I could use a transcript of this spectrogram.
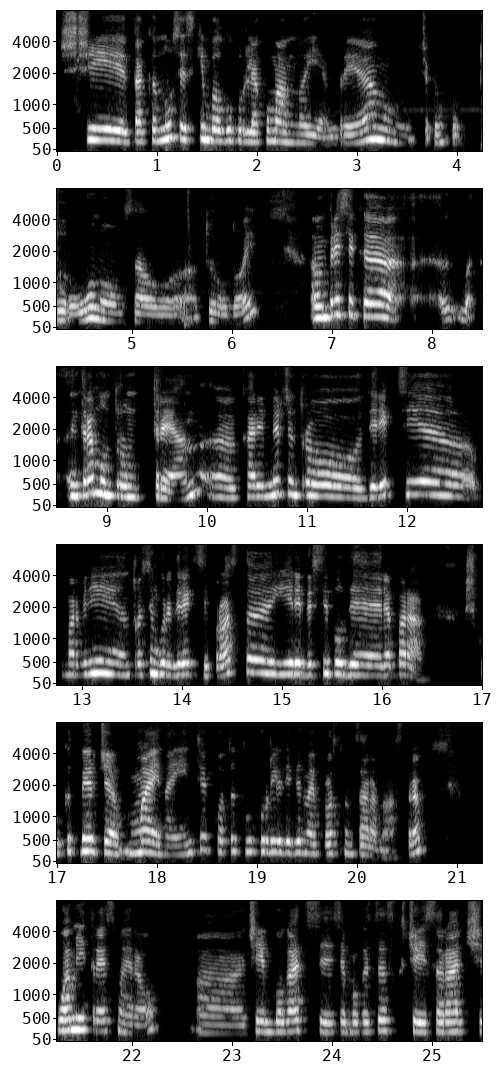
Și dacă nu se schimbă lucrurile acum în noiembrie, începând cu turul 1 sau uh, turul 2, am impresia că intrăm într-un tren care merge într-o direcție, cum ar veni, într-o singură direcție proastă, irreversibil de reparat. Și cu cât merge mai înainte, cu atât lucrurile devin mai proste în țara noastră. Oamenii trăiesc mai rău, cei bogați se îmbogățesc, cei săraci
